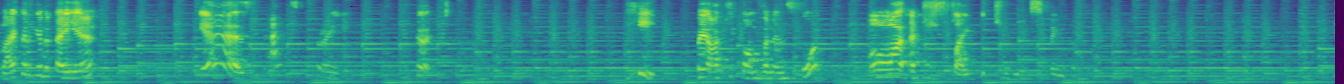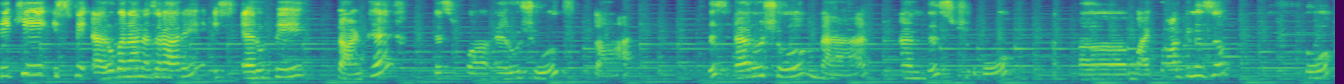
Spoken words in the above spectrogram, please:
Try करके बताइए. Yes, that's great. Good. He biotic components को और at least slightly through explain देखिए इसमें एरो बना नज़र आ रहे हैं इस एरो पे प्लांट है this arrow shows plant this arrow show man and this show microorganism so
